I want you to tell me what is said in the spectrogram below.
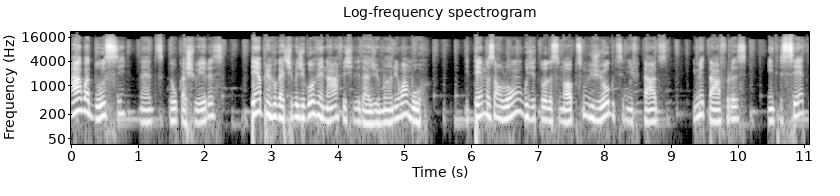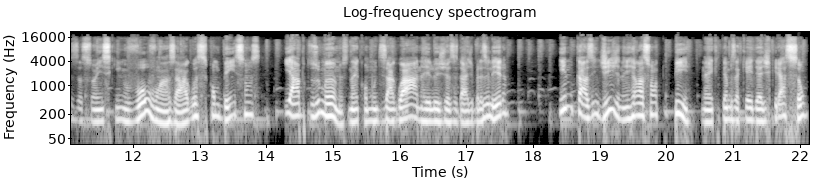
água doce, né, ou cachoeiras, tem a prerrogativa de governar a fertilidade humana e o amor. E temos ao longo de toda a sinopse um jogo de significados e metáforas entre certas ações que envolvam as águas com bênçãos e hábitos humanos, né, como desaguar na religiosidade brasileira e no caso indígena, em relação a Tupi, né, que temos aqui a ideia de criação,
